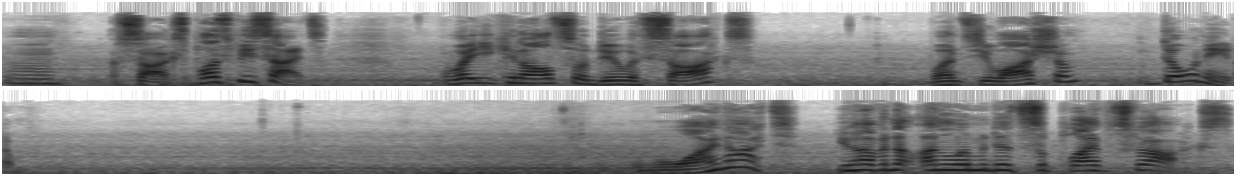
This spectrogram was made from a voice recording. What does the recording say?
Mm, socks. Plus, besides, what you can also do with socks, once you wash them, donate them. Why not? You have an unlimited supply of socks.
